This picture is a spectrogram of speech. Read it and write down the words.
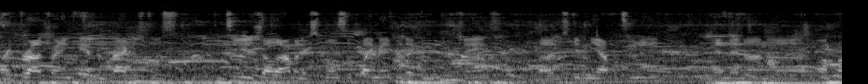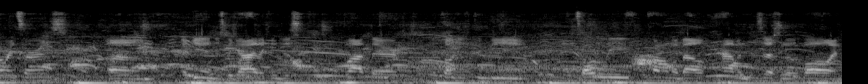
like throughout training camp and practice, just continue to show that I'm an explosive playmaker that can move the chains, uh, just given the opportunity. And then on uh, on punt returns, um, again, just a guy that can just go out there. The coaches can be totally calm about having possession of the ball and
